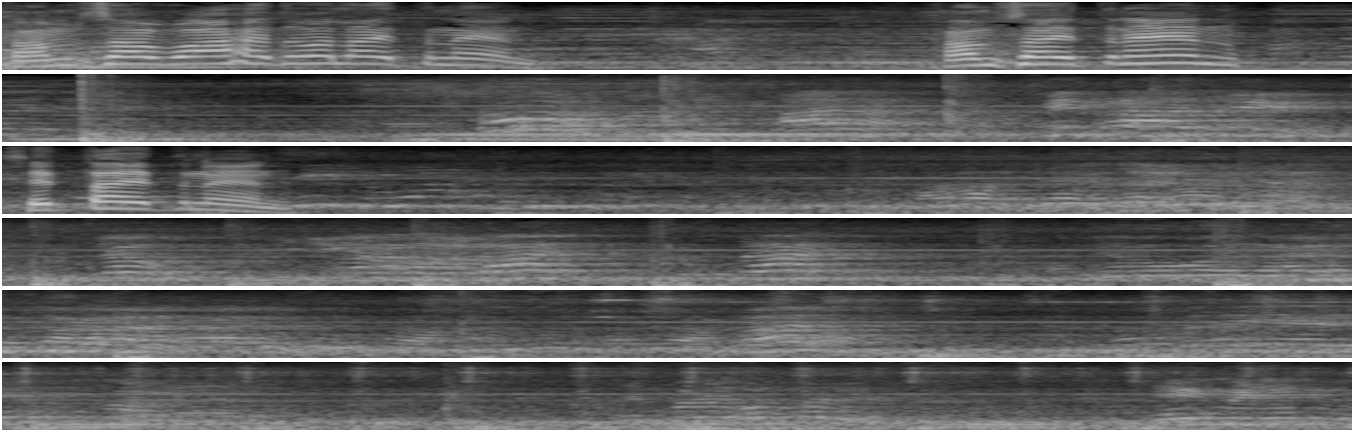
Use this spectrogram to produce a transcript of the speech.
खमसा वाहद तो वाला इतने खमसा इतने सित्ता इतने एक मिनट।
